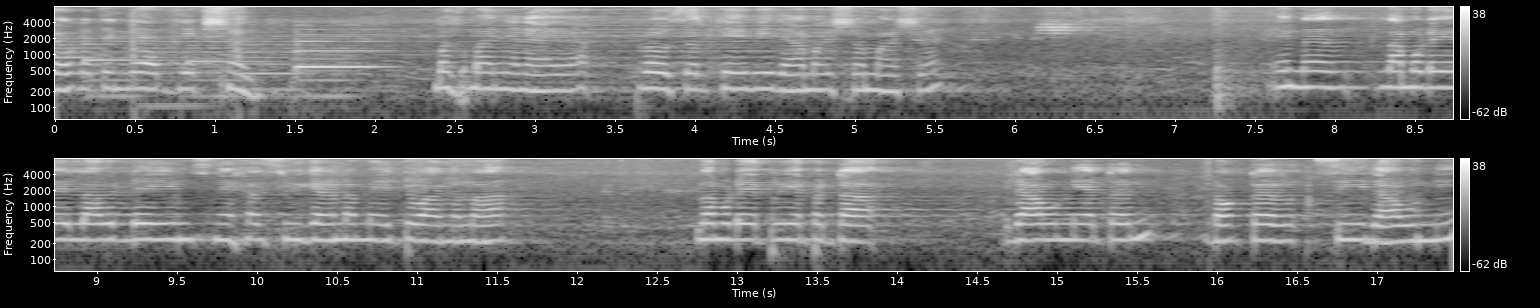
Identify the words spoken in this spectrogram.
യോഗത്തിന്റെ അധ്യക്ഷൻ ബഹുമാന്യനായ പ്രൊഫസർ കെ വി രാമകൃഷ്ണൻ മാഷ്. ഇന്ന് നമ്മുടെ എല്ലാവരുടെയും സ്നേഹ സ്വീകരണം ഏറ്റുവാങ്ങുന്ന നമ്മുടെ പ്രിയപ്പെട്ട രാവുണ്ണിയേട്ടൻ ഡോക്ടർ സി രാവുണ്ണി.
